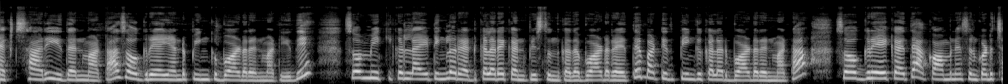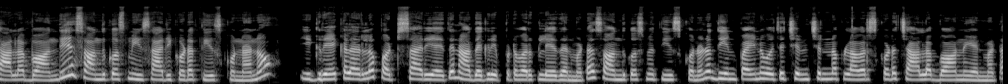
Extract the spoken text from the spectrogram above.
నెక్స్ట్ శారీ ఇదనమాట so grey and pink border అనమాట ఇది. సో మీకు ఇక్కడ లైటింగ్లో రెడ్ కలరే కనిపిస్తుంది కదా బార్డర్ అయితే బట్ ఇది పింక్ కలర్ బార్డర్ అనమాట సో గ్రేకి అయితే ఆ కాంబినేషన్ కూడా చాలా బాగుంది. సో అందుకోసం ఈ శారీ కూడా తీసుకున్నాను. ఈ గ్రే కలర్లో పట్టు సారీ అయితే నా దగ్గర ఇప్పటి వరకు లేదనమాట. సో అందుకోసమే తీసుకున్నాను. దీనిపైన వచ్చే చిన్న చిన్న ఫ్లవర్స్ కూడా చాలా బాగున్నాయి అనమాట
